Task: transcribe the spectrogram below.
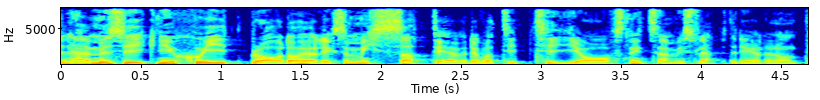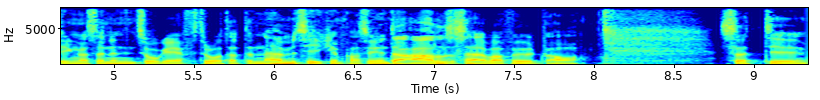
den här musiken är ju skitbra, då har jag liksom missat det. Det var typ tio avsnitt sen vi släppte det eller någonting och sen såg jag efteråt att den här musiken passar ju inte alls här. Varför? Ja. Så att, eh,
